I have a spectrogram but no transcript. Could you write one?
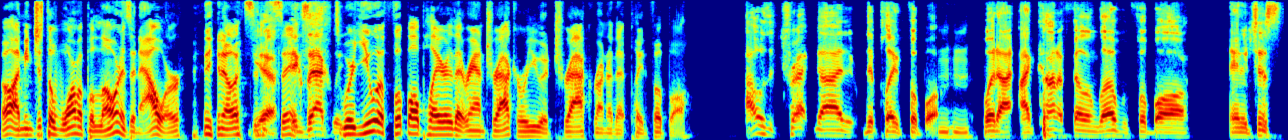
Oh, I mean, just the warm up alone is an hour. you know, it's yeah, insane. exactly. So were you a football player that ran track or were you a track runner that played football? I was a track guy that, that played football, hmm but I, I kind of fell in love with football and it just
